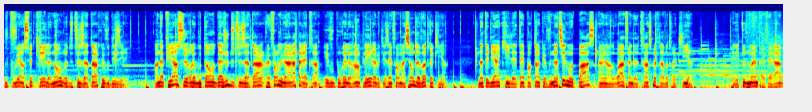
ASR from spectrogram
Vous pouvez ensuite créer le nombre d'utilisateurs que vous désirez. En appuyant sur le bouton d'ajout d'utilisateur, un formulaire apparaîtra et vous pourrez le remplir avec les informations de votre client. Notez bien qu'il est important que vous notiez le mot de passe à un endroit afin de le transmettre à votre client. Il est tout de même préférable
